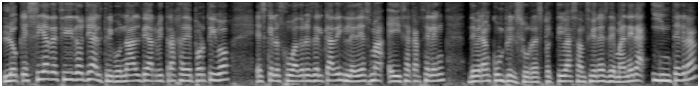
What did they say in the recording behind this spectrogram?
Lo que sí ha decidido ya el Tribunal de Arbitraje Deportivo es que los jugadores del Cádiz, Ledesma e Iza Carcelén, deberán cumplir sus respectivas sanciones de manera íntegra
